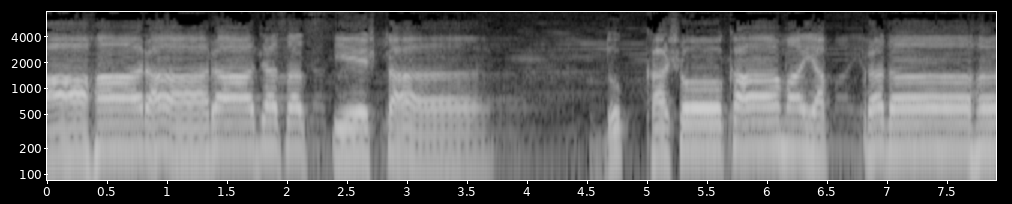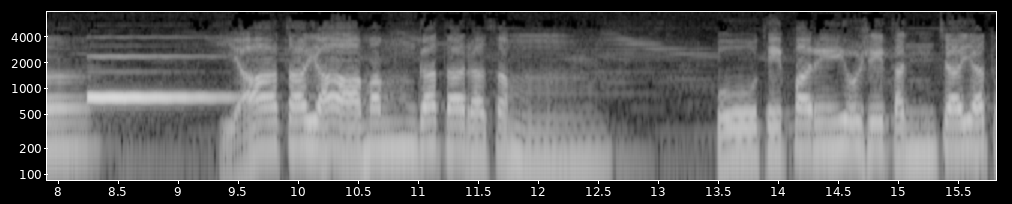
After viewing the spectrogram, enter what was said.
आहारा राजसस्येष्टा दुःखशोकामयप्रदाः। यातयामम् गतरसम् पूतिपर्युषितम् च यत्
